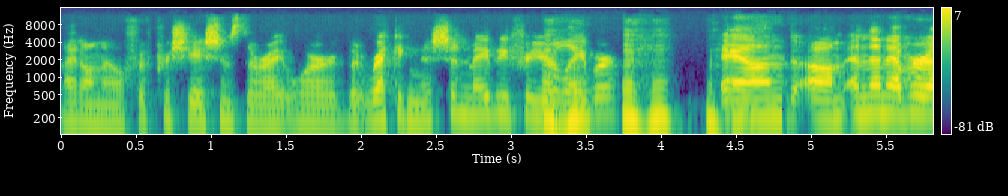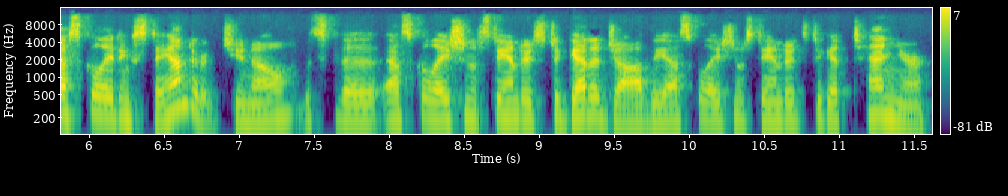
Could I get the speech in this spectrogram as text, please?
I don't know if appreciation is the right word, but recognition maybe for your mm-hmm, labor, mm-hmm, mm-hmm. and um, and then ever escalating standards. You know, it's the escalation of standards to get a job, the escalation of standards to get tenure.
